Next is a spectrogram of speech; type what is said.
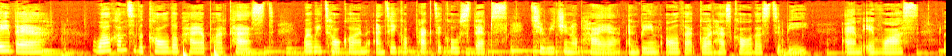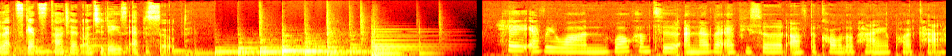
Hey there. Welcome to the Called Up Higher podcast, where we talk on and take up practical steps to reaching up higher and being all that God has called us to be. I am Evas. Let's get started on today's episode. Hey everyone, welcome to another episode of the Called Up Higher podcast.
